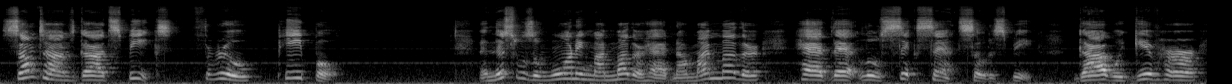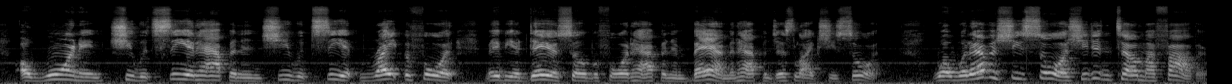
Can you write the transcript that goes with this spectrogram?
sometimes God speaks through people. And this was a warning my mother had. Now, my mother had that little sixth sense, so to speak. God would give her a warning. She would see it happen and she would see it right before it, maybe a day or so before it happened, and bam, it happened just like she saw it. Well, whatever she saw, she didn't tell my father,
